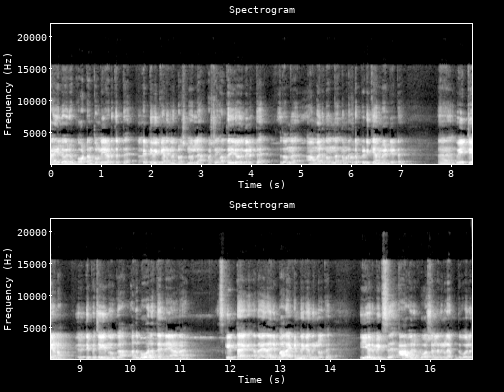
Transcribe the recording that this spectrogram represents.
കയ്യിൽ ഒരു കോട്ടൺ തുണി എടുത്തിട്ട് കെട്ടി വെക്കുകയാണെങ്കിൽ പ്രശ്നമില്ല. പക്ഷേ പത്ത് ഇരുപത് മിനിറ്റ് ഇതൊന്ന് ആ മരുന്നൊന്ന് നമ്മുടെ ഇവിടെ പിടിക്കാൻ വേണ്ടിയിട്ട് വെയിറ്റ് ചെയ്യണം. ഒരു ടിപ്പ് ചെയ്ത് നോക്കുക. അതുപോലെ തന്നെയാണ് സ്കിൻ ടാഗ് അതായത് അരിമ്പാറയൊക്കെ ഉണ്ടെങ്കിൽ നിങ്ങൾക്ക് ഈ ഒരു മിക്സ് ആ ഒരു പോർഷനിൽ നിങ്ങൾ ഇതുപോലെ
